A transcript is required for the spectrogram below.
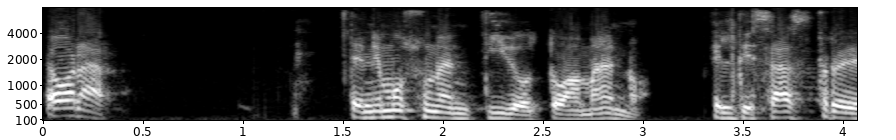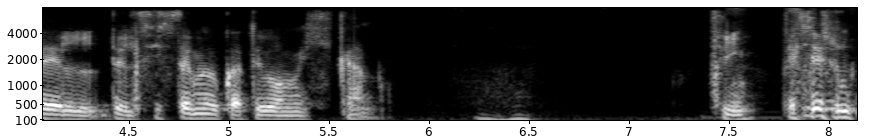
Ahora, tenemos un antídoto a mano, el desastre del, sistema educativo mexicano. Sí, ese es un,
